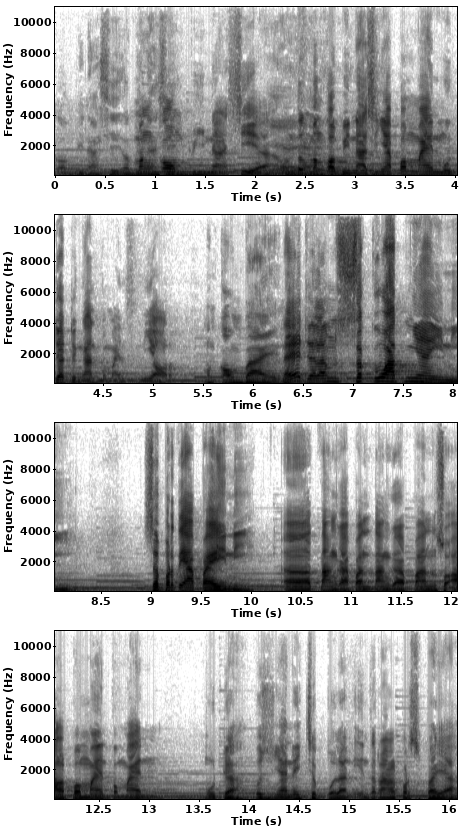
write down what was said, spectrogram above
Kombinasi kombinasi. Mengkombinasi ya Iya. untuk mengkombinasinya pemain muda dengan pemain senior. Mengcombine. Nah, dalam sekuatnya ini seperti apa ini? Eh, tanggapan-tanggapan soal pemain-pemain muda, khususnya ini jebolan internal Persebaya.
